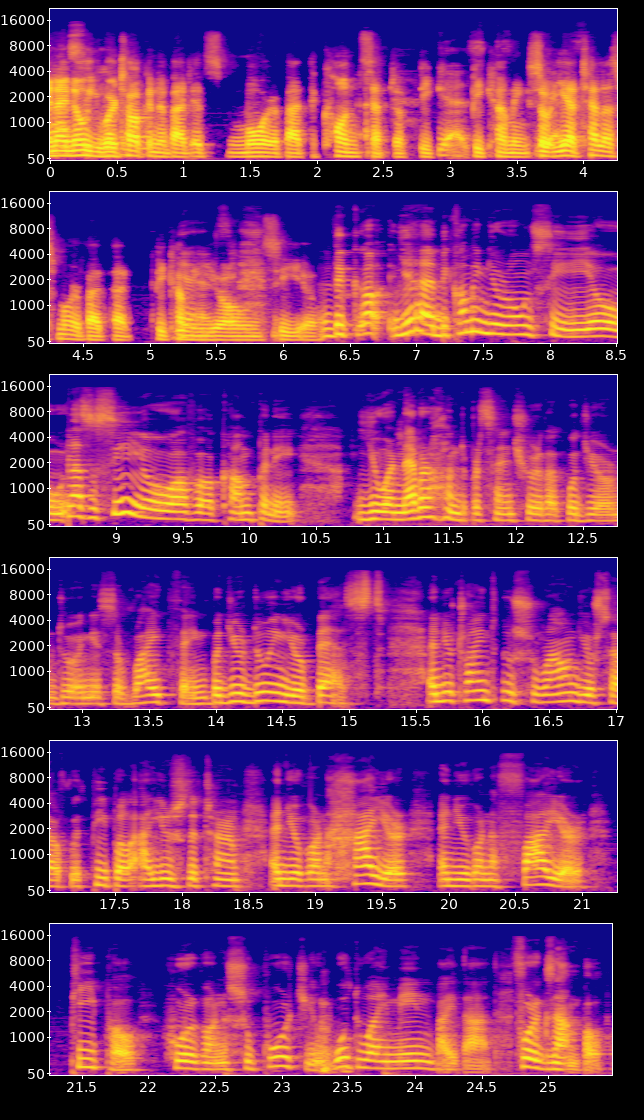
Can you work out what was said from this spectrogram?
and I know you were talking about it's more about the concept of be- Yes, becoming. So yes. yeah, tell us more about that. Becoming Yes. your own CEO. The, co- yeah, becoming your own CEO. As a CEO of a company, you are never 100% sure that what you're doing is the right thing, but you're doing your best. And you're trying to surround yourself with people. I use the term, and you're going to hire and you're going to fire people who are going to support you. What do I mean by that? For example,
